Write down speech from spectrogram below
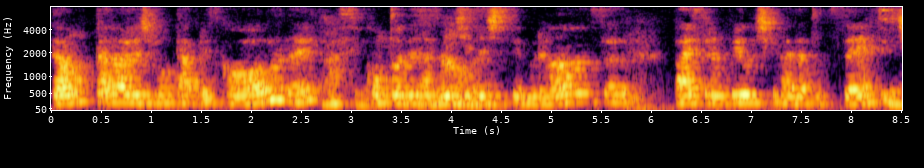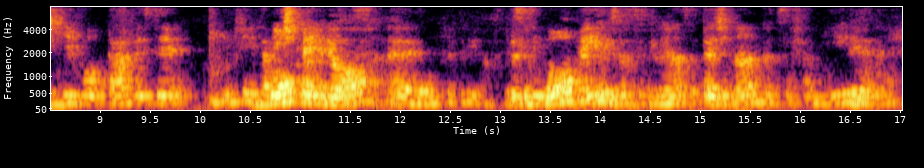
Então, tá na hora de voltar para a escola, né? Ah, sim. Com todas tá as medidas de segurança, pais tranquilos de que vai dar tudo certo sim. e de que voltar vai ser infinitamente bom melhor. É, é bom para a criança. Para o desenvolvimento dessa criança, para a dinâmica da sua família, é. né?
